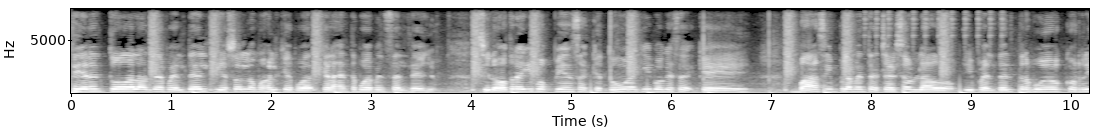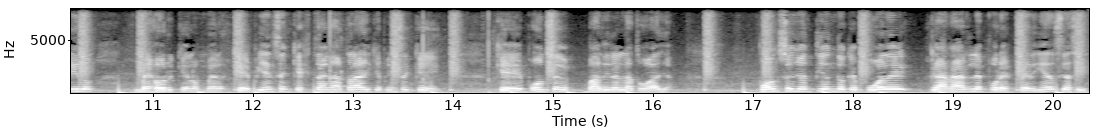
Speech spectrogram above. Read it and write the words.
tienen todas las de perder y eso es lo mejor que, la gente puede pensar de ellos. Si los otros equipos piensan que tú es un equipo que, se, que va a simplemente echarse a un lado y perder tres juegos corridos, mejor que, los, que piensen que están atrás y que piensen que Ponce va a tirar la toalla. Ponce yo entiendo que puede ganarle por experiencia si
